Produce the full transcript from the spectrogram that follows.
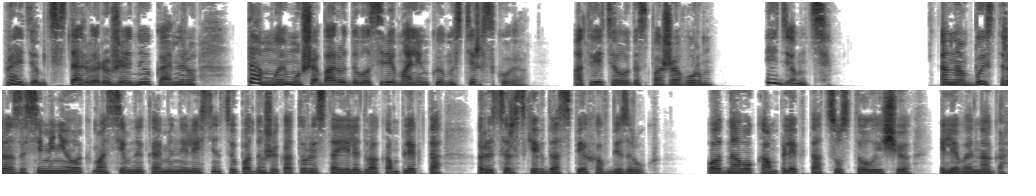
пройдемте в старую оружейную камеру. Там мой муж оборудовал себе маленькую мастерскую, ответила госпожа Вурм. Идемте. Она быстро засеменила к массивной каменной лестнице, у подножия которой стояли два комплекта рыцарских доспехов без рук — у одного комплекта отсутствовала еще и левая нога.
